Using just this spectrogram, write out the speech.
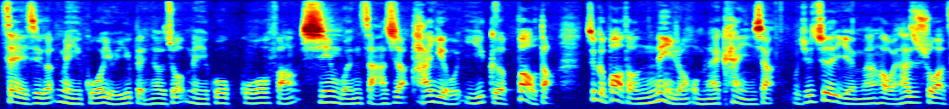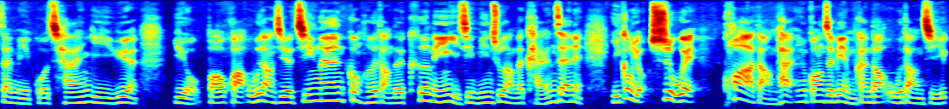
在这个美国有一本叫做《美国国防新闻杂志》啊，它有一个报道。这个报道内容我们来看一下，我觉得这也蛮好玩。他是说啊，在美国参议院有包括无党籍的金恩、共和党的科林以及民主党的凯恩在内，一共有四位跨党派。因为光这边我们看到无党籍、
